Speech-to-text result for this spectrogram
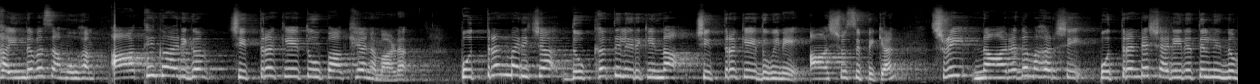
ഹൈന്ദവ സമൂഹം ആധികാരികം ചിത്രകേതുപാഖ്യാനമാണ് പുത്രൻ മരിച്ച ദുഃഖത്തിലിരിക്കുന്ന ചിത്രകേതുവിനെ ആശ്വസിപ്പിക്കാൻ ശ്രീ നാരദ മഹർഷി പുത്രന്റെ ശരീരത്തിൽ നിന്നും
